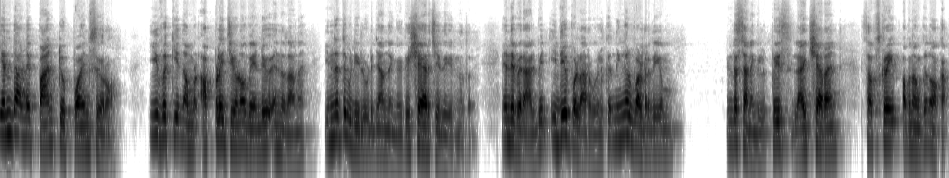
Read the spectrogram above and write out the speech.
എന്താണ് പാൻ ടു പോയിന്റ് സീറോ ഇവയ്ക്ക് നമ്മൾ അപ്ലൈ ചെയ്യണോ വേണ്ടയോ എന്നതാണ് ഇന്നത്തെ വീഡിയോയിലൂടെ ഞാൻ നിങ്ങൾക്ക് ഷെയർ ചെയ്തിരുന്നത്. എന്റെ പേര് ആൽബിൻ. ഇതേപോലുള്ള അറിവുകൾക്ക് നിങ്ങൾ വളരെയധികം ഇൻട്രസ്റ്റ് ആണെങ്കിൽ please like share and subscribe അപ്പോൾ നമുക്ക് നോക്കാം.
